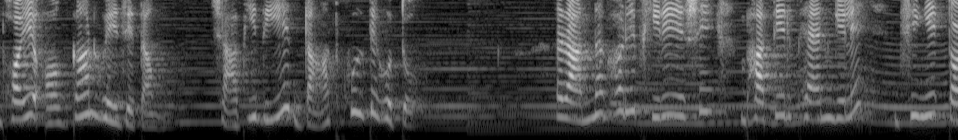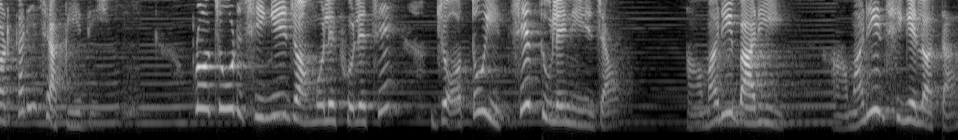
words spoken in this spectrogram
ভয়ে অজ্ঞান হয়ে যেতাম। চাবি দিয়ে দাঁত খুলতে হতো। রান্নাঘরে ফিরে এসে ভাতের ফ্যান গেলে ঝিঙের তরকারি চাপিয়ে দিই। প্রচুর ঝিঙে জঙ্গলে ফলেছে, যত ইচ্ছে তুলে নিয়ে যাও। আমারই বাড়ি, আমারই ঝিঙে লতা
